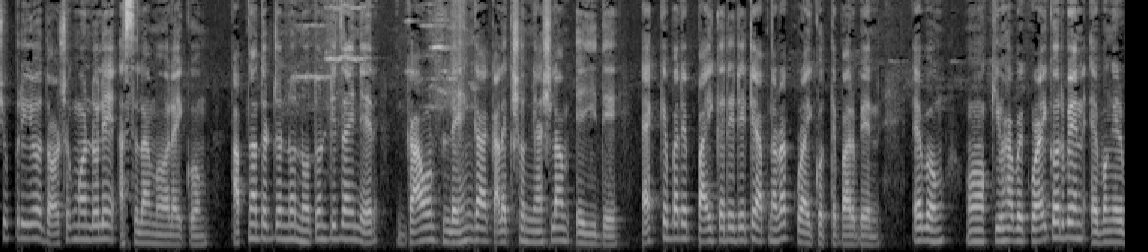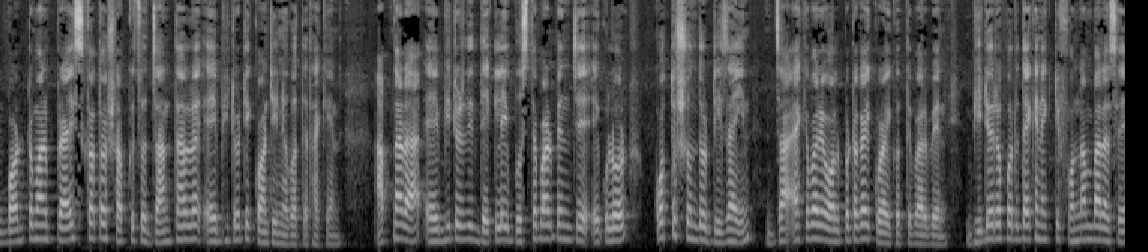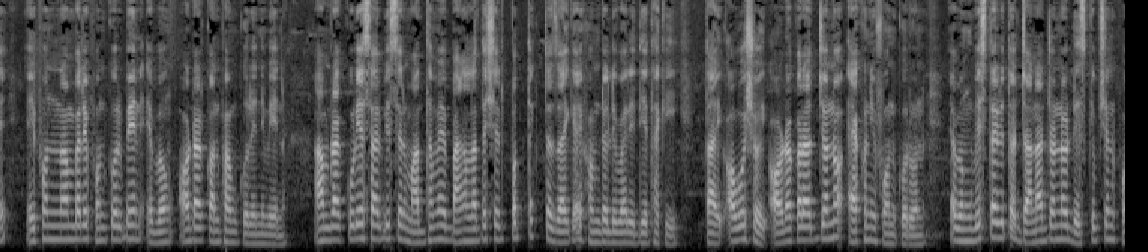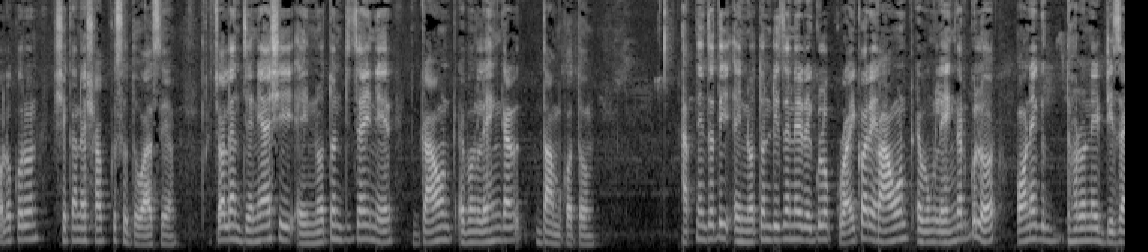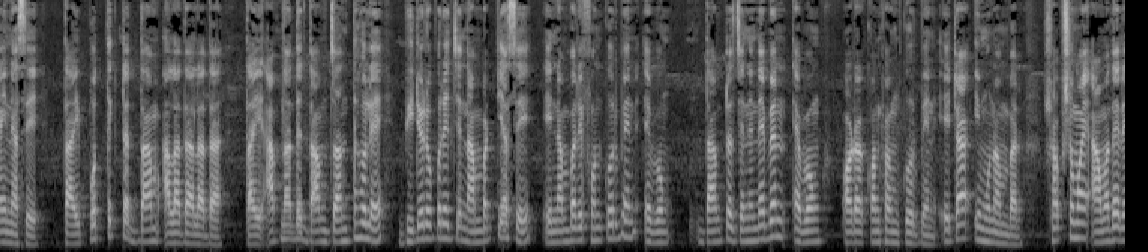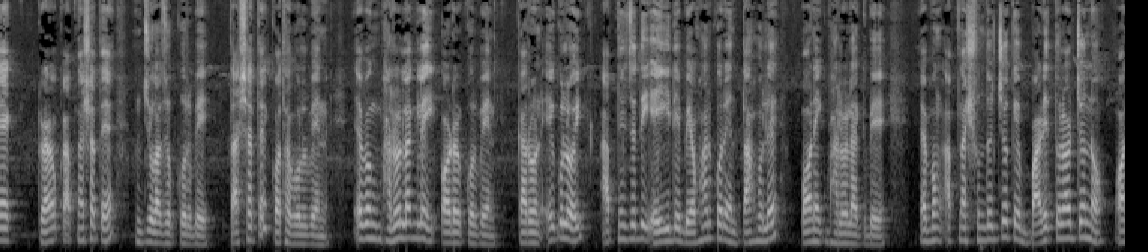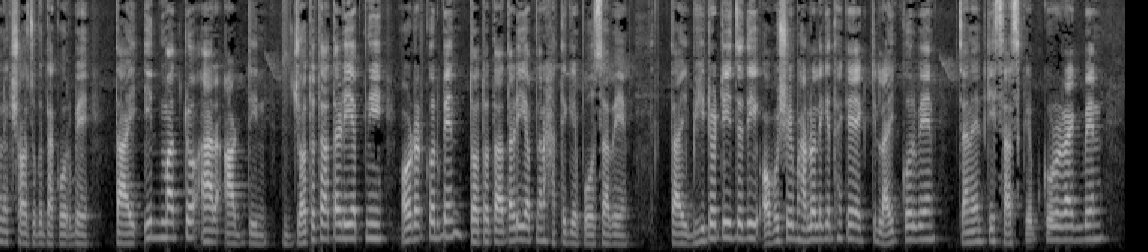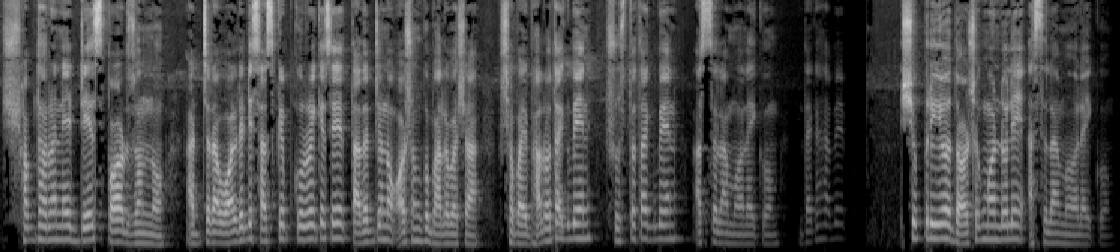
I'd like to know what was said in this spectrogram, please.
সুপ্রিয় দর্শক মণ্ডলী, আসসালামু আলাইকুম। আপনাদের জন্য নতুন ডিজাইনের গাউন লেহেঙ্গা কালেকশন নিয়ে আসলাম এই ঈদে। একেবারে পাইকারি রেটে আপনারা ক্রয় করতে পারবেন এবং কীভাবে ক্রয় করবেন এবং এর বর্তমান প্রাইস কত সব কিছু জানতে হলে এই ভিডিওটি কন্টিনিউ করতে থাকেন। আপনারা এই ভিডিওটি দেখলেই বুঝতে পারবেন যে এগুলোর কত সুন্দর ডিজাইন যা একেবারে অল্প টাকায় ক্রয় করতে পারবেন। ভিডিওর ওপরে দেখেন একটি ফোন নাম্বার আছে। এই ফোন নাম্বারে ফোন করবেন এবং অর্ডার কনফার্ম করে নেবেন। আমরা কুরিয়ার সার্ভিসের মাধ্যমে বাংলাদেশের প্রত্যেকটা জায়গায় হোম ডেলিভারি দিয়ে থাকি। তাই অবশ্যই অর্ডার করার জন্য এখনই ফোন করুন এবং বিস্তারিত জানার জন্য ডিসক্রিপশন ফলো করুন, সেখানে সব কিছু দেওয়া আছে। চলেন জেনে আসি এই নতুন ডিজাইনের গাউন এবং লেহেঙ্গার দাম কত। আপনি যদি এই নতুন ডিজাইনের এগুলো ক্রয় করেন গাউন্ট এবং লেহেঙ্গারগুলোর অনেক ধরনের ডিজাইন আছে, তাই প্রত্যেকটার দাম আলাদা আলাদা। তাই আপনাদের দাম জানতে হলে ভিডিওর উপরে যে নাম্বারটি আছে, এই নাম্বারে ফোন করবেন এবং দামটা জেনে নেবেন এবং অর্ডার কনফার্ম করবেন। এটা ইমো নাম্বার। সবসময় আমাদের এক গ্রাহক আপনার সাথে যোগাযোগ করবে, তার সাথে কথা বলবেন এবং ভালো লাগলেই অর্ডার করবেন। কারণ এগুলোই আপনি যদি এই ঈদে ব্যবহার করেন তাহলে অনেক ভালো লাগবে এবং আপনার সৌন্দর্যকে বাড়ি তোলার জন্য অনেক সহযোগিতা করবে। তাই ঈদ মাত্র আর আট দিন। যত তাড়াতাড়ি আপনি অর্ডার করবেন, তত তাড়াতাড়ি আপনার হাতে গিয়ে পৌঁছাবে। তাই ভিডিওটি যদি অবশ্যই ভালো লেগে থাকে, একটি লাইক করবেন, চ্যানেলটি সাবস্ক্রাইব করে রাখবেন সব ধরনের ড্রেস পাওয়ার জন্য। আর যারা অলরেডি সাবস্ক্রাইব করে রেখেছে, তাদের জন্য অসংখ্য ভালোবাসা। সবাই ভালো থাকবেন সুস্থ থাকবেন। আসসালামু আলাইকুম। দেখা হবে। সুপ্রিয় দর্শক মণ্ডলী আসসালামু আলাইকুম।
